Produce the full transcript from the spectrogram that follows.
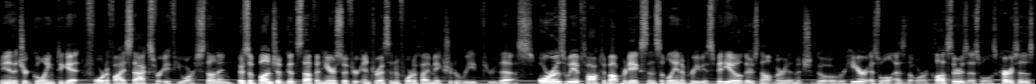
meaning that you're going to get fortify stacks for if you are stunning. There's a bunch of good stuff in here, so if you're interested in fortify, make sure to read through this. Auras we have talked about pretty extensively in a previous video. There's not very much to go over here, as well as the aura clusters, as well as curses.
